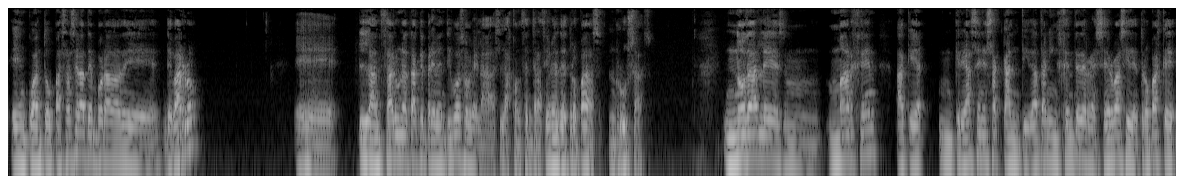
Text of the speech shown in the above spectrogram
En cuanto pasase la temporada de, de barro, lanzar un ataque preventivo sobre las, concentraciones de tropas rusas. No darles mm, margen a que creasen esa cantidad tan ingente de reservas y de tropas que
